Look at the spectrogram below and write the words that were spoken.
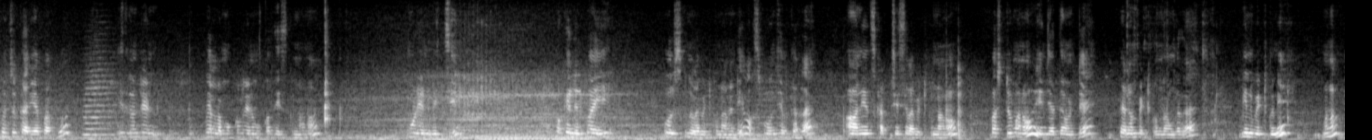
కొంచెం కరివేపాకు. ఇదిగోంటే బెల్లం ముక్కలు రెండు ముక్కలు తీసుకున్నాను. మూడేళ్ళు మిర్చి ఒక ఎల్లుల్లిపాయ పోల్చుకుని ఇలా పెట్టుకున్నానండి. ఒక స్పూన్ జీలకర్ర ఆనియన్స్ కట్ చేసి ఇలా పెట్టుకున్నాను. ఫస్ట్ మనం ఏం చేద్దామంటే పెనం పెట్టుకుందాం కదా. గిన్నె పెట్టుకుని మనం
